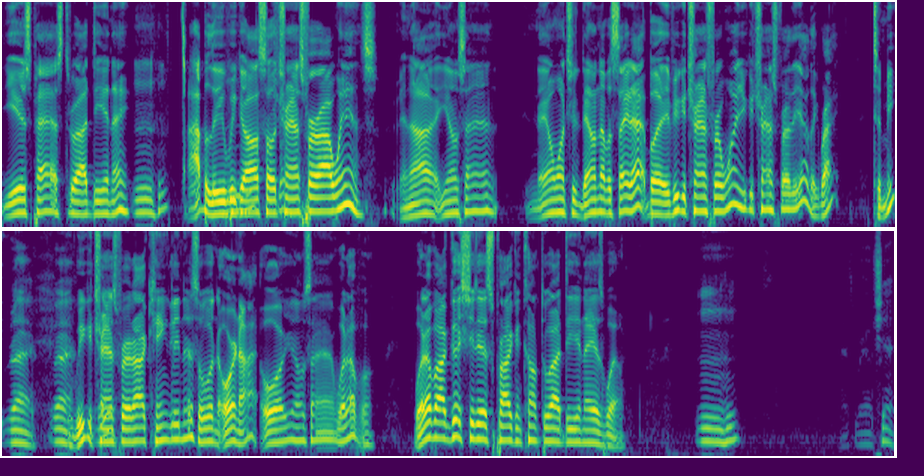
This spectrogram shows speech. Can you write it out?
years past through our DNA. Mm-hmm. I believe we could also transfer our wins, and I, you know what I'm saying. They don't want you. They don't never say that, but if you could transfer one, you could transfer the other, right? To me, Right, right. we could transfer our kingliness or or not, or you know what I'm saying, whatever. Whatever our good shit is, probably can come through our DNA as well. Mm-hmm. That's real shit.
